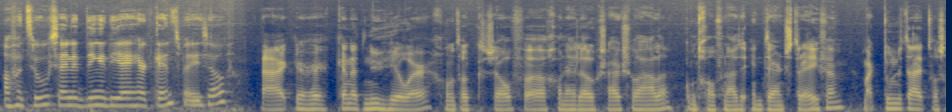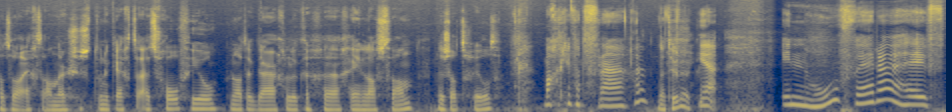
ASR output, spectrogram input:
af en toe. Zijn het dingen die jij herkent bij jezelf? Nou, ik herken het nu heel erg. Omdat ik zelf uh, gewoon hele hoge cijfers wil halen. Komt gewoon vanuit een intern streven. Maar toen de tijd was dat wel echt anders. Dus toen ik echt uit school viel, toen had ik daar gelukkig uh, geen last van. Dus dat scheelt. Mag ik je wat vragen? Natuurlijk. Ja. In hoeverre heeft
